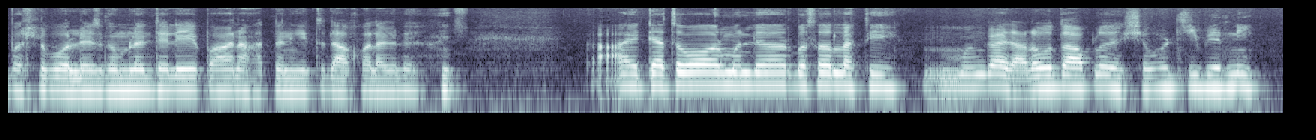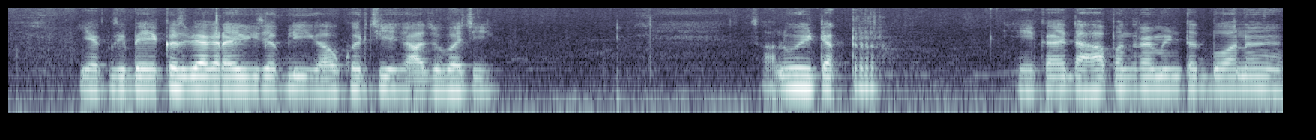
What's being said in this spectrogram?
बसलं बोललेच गमलं त्याला पहा ना हाताने घेतं दाखवा लागलं. काय त्याचं वावर म्हणल्यावर बसावं लागते. मग काय झालं होतं आपलं शेवटची पेरणी? एक एकच बॅग राहिली आपली गावकरची आजोबाची. चालू आहे ट्रॅक्टर. हे काय दहा पंधरा मिनटात बुवानं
